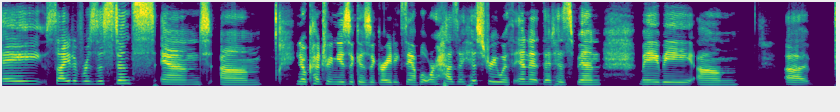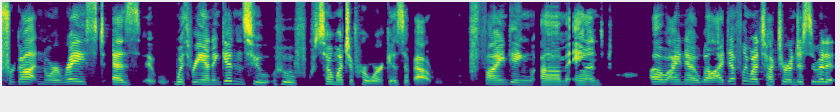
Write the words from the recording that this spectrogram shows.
a site of resistance and um, you know country music is a great example or has a history within it that has been maybe um, uh, forgotten or erased as uh, with Rhiannon Giddens who who so much of her work is about finding um, and Oh, I know. Well, I definitely want to talk to her in just a minute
